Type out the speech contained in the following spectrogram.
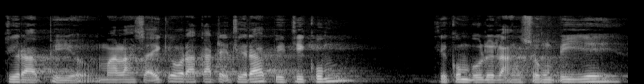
dirabi yo. Malah saiki ora kadek dirabi dikum dikumpuli langsung piye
